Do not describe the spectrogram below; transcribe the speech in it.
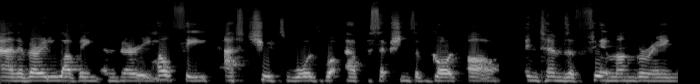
and a very loving and very healthy attitude towards what our perceptions of God are in terms of fear mongering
